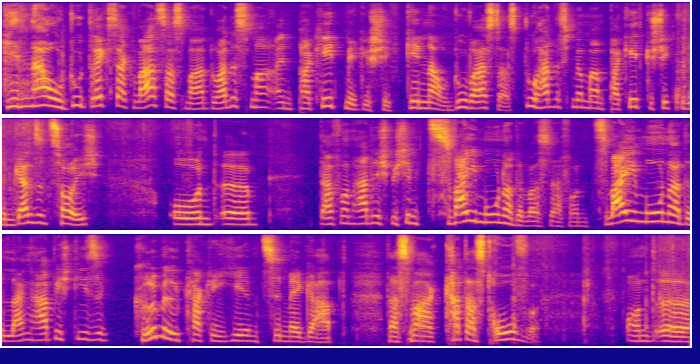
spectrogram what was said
Genau, du Drecksack warst das mal. Du hattest mal ein Paket mir geschickt. Genau, du warst das. Du hattest mir mal ein Paket geschickt mit dem ganzen Zeug. Und äh, davon hatte ich bestimmt zwei Monate was davon. Zwei Monate lang habe ich diese Krümmelkacke hier im Zimmer gehabt. Das war Katastrophe. Und äh,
